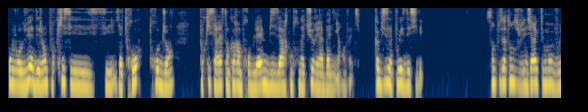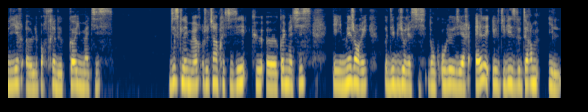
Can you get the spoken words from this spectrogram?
aujourd'hui il y a des gens pour qui c'est il y a trop, trop de gens pour qui ça reste encore un problème bizarre contre nature et à bannir en fait. Comme si ça pouvait se décider. Sans plus attendre, je vais directement vous lire euh, le portrait de Coy Matisse. Disclaimer, je tiens à préciser que euh, Coy Matisse est mégenré au début du récit. Donc au lieu de dire elle, il utilise le terme il.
